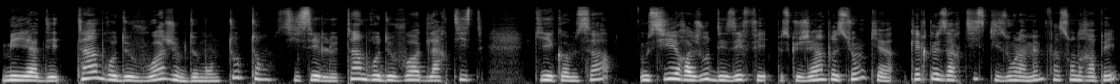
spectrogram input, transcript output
Mais il y a des timbres de voix, je me demande tout le temps si c'est le timbre de voix de l'artiste qui est comme ça ou s'il rajoute des effets. Parce que j'ai l'impression qu'il y a quelques artistes qui ont la même façon de rapper.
